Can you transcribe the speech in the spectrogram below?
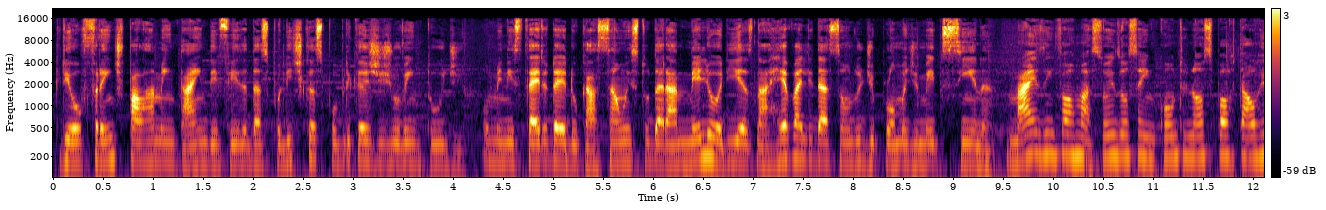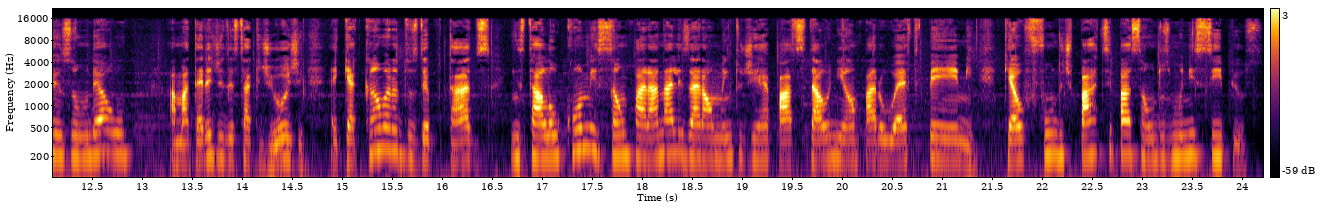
criou frente parlamentar em defesa das políticas públicas de juventude. O Ministério da Educação estudará melhorias na revalidação do diploma de medicina. Mais mais informações você encontra em nosso portal Resumo DAU. A matéria de destaque de hoje é que a Câmara dos Deputados instalou comissão para analisar aumento de repasses da União para o FPM, que é o Fundo de Participação dos Municípios.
